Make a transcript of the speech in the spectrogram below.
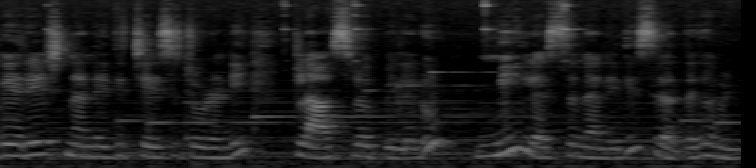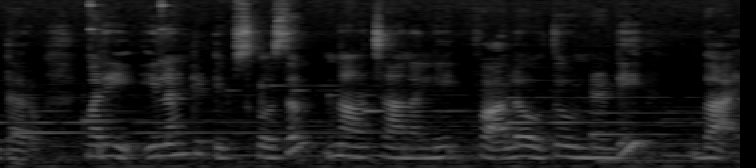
వేరియేషన్ అనేది చేసి చూడండి. క్లాస్లో పిల్లలు మీ లెసన్ అనేది శ్రద్ధగా వింటారు. మరి ఇలాంటి టిప్స్ కోసం నా ఛానల్ ఛానల్ని ఫాలో అవుతూ ఉండండి. బాయ్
